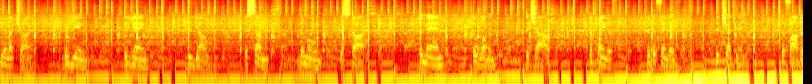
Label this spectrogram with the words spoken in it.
the electron, the yin, the yang, the young, the sun, the moon, the star, the man, the woman, the child, the plaintiff, the defendant, the judgment, the Father,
